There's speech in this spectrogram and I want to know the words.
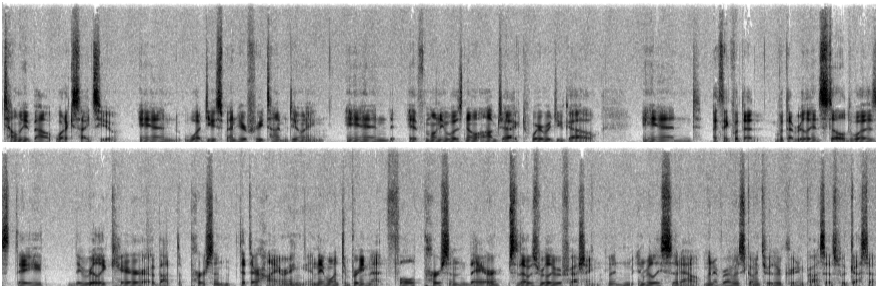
tell me about what excites you and what do you spend your free time doing? And if money was no object, where would you go? And I think what that what that really instilled was they they really care about the person that they're hiring and they want to bring that full person there. So that was really refreshing and, and really stood out whenever I was going through the recruiting process with Gusto.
